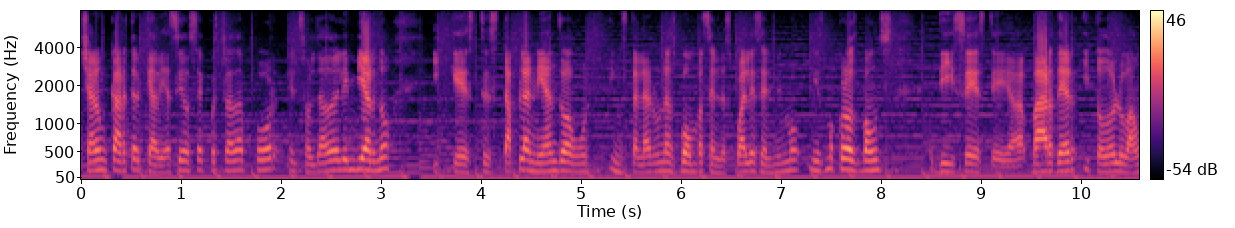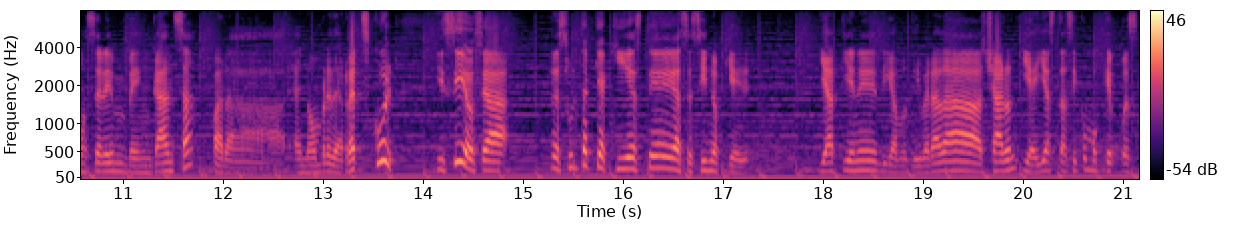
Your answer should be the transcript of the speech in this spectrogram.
Sharon Carter, que había sido secuestrada por el soldado del invierno y que este, está planeando aún instalar unas bombas en las cuales el mismo, mismo Crossbones dice este, a Barder y todo lo vamos a hacer en venganza para el nombre de Red Skull. Y sí, o sea, resulta que aquí este asesino que ya tiene, digamos, liberada a Sharon y ella está así como que, pues,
